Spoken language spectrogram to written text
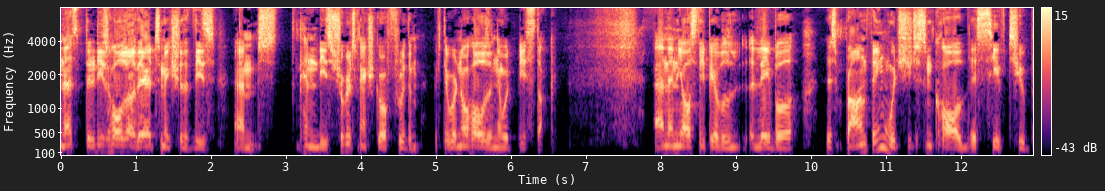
and that's these holes are there to make sure that these um, can these sugars can actually go through them. If there were no holes, then they would be stuck. And then you also need to be able to label this brown thing, which you just can call the sieve tube.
